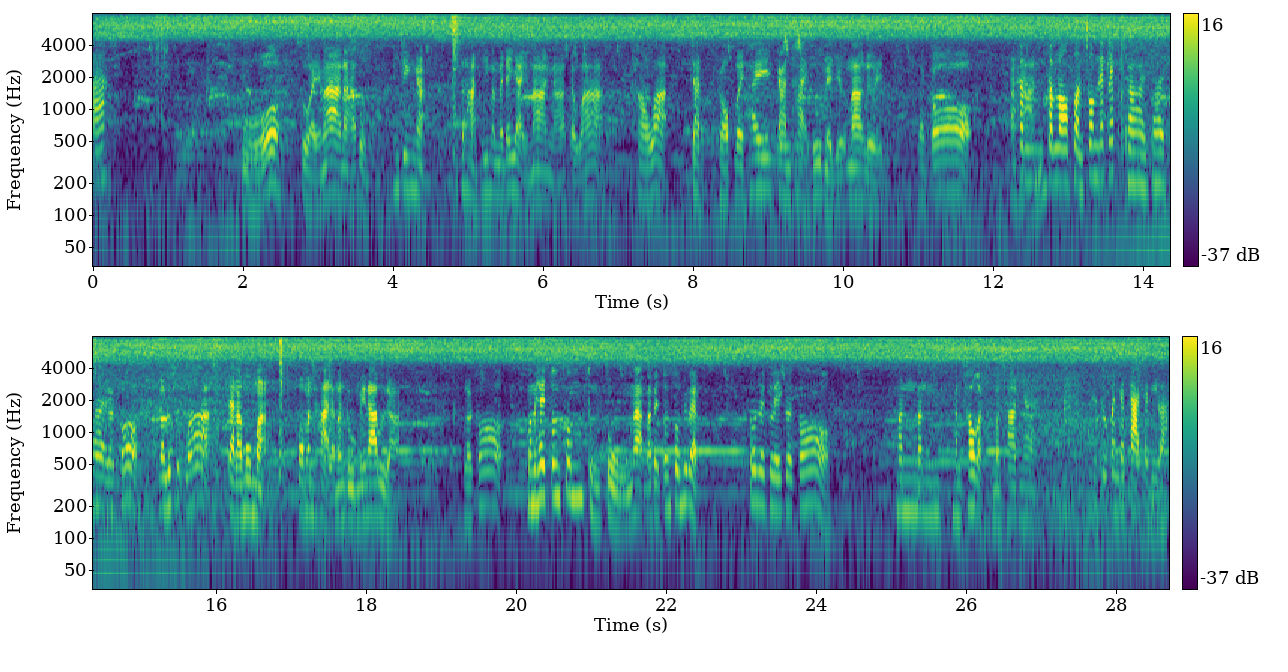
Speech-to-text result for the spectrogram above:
โห สวยมากนะครับผม จริงๆอะ ถานที่มันไม่ได้ใหญ่มากนะ แต่ว่าเขาอะจัดพร็อพไว้ให้การถ่ายรูปเนี่ยเยอะมากเลย แล้วก็อาหาร จำจำลองสวนส้มเล็ก ใช่ใช่ใช่แล้วก็เรารู้สึกว่าแต่ละมุมอะ พอมันถ่ายแล้วมันดูไม่น่าเบื่อ แล้วก็มันไม่ใช่ต้นส้มสูงสูงๆอะมันเป็นต้นส้มที่แบบต้นเล็กๆ แล้วก็มันมันมันเข้ากับธรรมชาติง่าย ๆ เดี๋ยวดูบรรยากาศกันดีกว่า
